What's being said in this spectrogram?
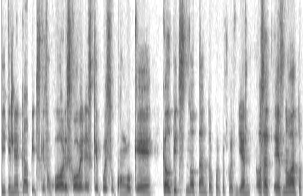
Y tiene a que son jugadores jóvenes que pues supongo que Calpitz no tanto porque pues ya, o sea, es novato,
